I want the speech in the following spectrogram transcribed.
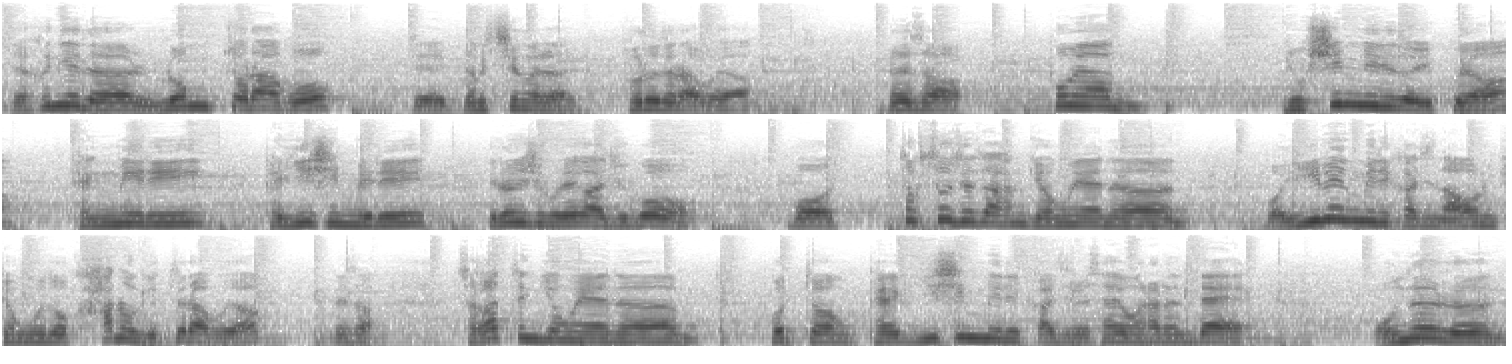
이제 흔히들 롱조라고 이제 명칭을 부르더라고요. 그래서 보면 60mm도 있고요. 100mm 120mm 이런 식으로 해가지고 뭐 특수 제작한 경우에는 뭐 200mm까지 나오는 경우도 간혹 있더라고요. 그래서 저 같은 경우에는 보통 120mm까지를 사용을 하는데 오늘은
